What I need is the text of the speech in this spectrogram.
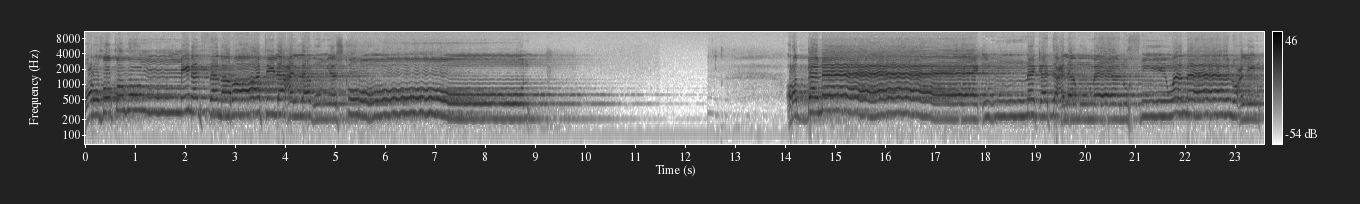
وارزقهم من الثمرات لعلهم يشكرون. ربنا إنك تعلم ما نخفي وما نعلن.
